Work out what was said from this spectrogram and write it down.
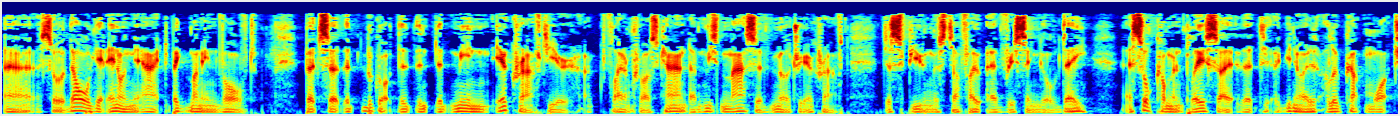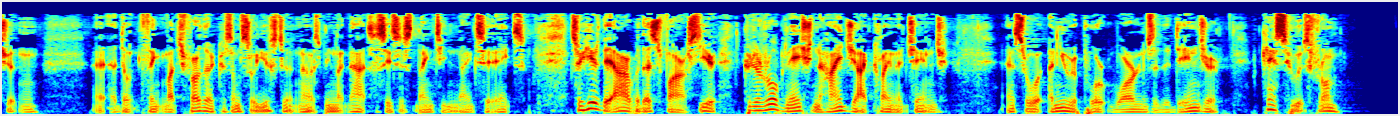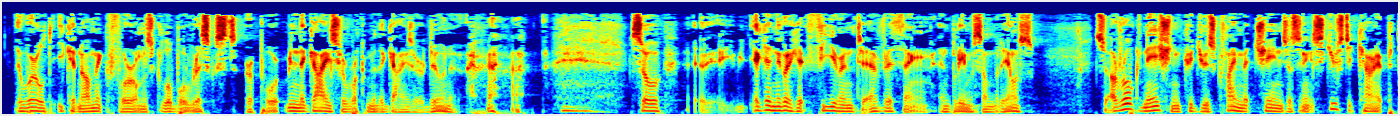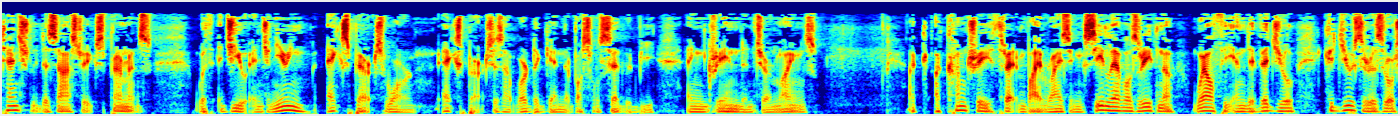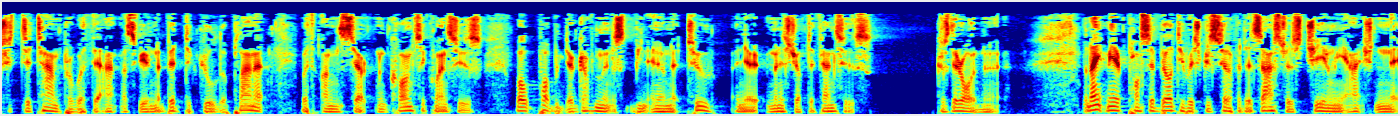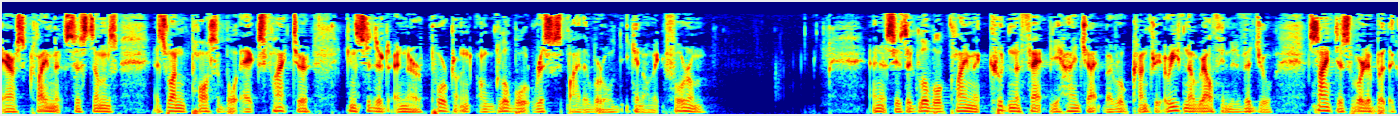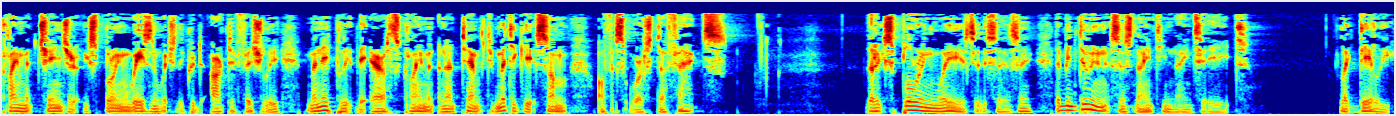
Uh, so they'll get in on the act, big money involved. But uh, the, we've got the, the, the, main aircraft here flying across Canada, these massive military aircraft, just spewing the stuff out every single day. It's so commonplace I, that, you know, I, I look up and watch it and I don't think much further because I'm so used to it now. It's been like that since 1998. So here they are with this farce here. Could a rogue nation hijack climate change? And so a new report warns of the danger. Guess who it's from? The World Economic Forum's Global Risks Report. I mean, the guys who are working with the guys who are doing it. so, uh, again, they've got to get fear into everything and blame somebody else. So a rogue nation could use climate change as an excuse to carry out potentially disastrous experiments with geoengineering. Experts warn. Experts is that word again that Russell said would be ingrained into our minds. A, a, country threatened by rising sea levels or even a wealthy individual could use the resources to tamper with the atmosphere in a bid to cool the planet with uncertain consequences. Well, probably your government's been in on it too, and your Ministry of Defences, because they're all in it. The nightmare possibility which could set up a disastrous chain reaction in the Earth's climate systems is one possible X factor considered in a report on, on global risks by the World Economic Forum. And it says the global climate could in effect be hijacked by a rogue country or even a wealthy individual. Scientists worry about the climate change are exploring ways in which they could artificially manipulate the Earth's climate in an attempt to mitigate some of its worst effects. They're exploring ways, they say. Eh? They've been doing it since 1998. Like daily.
